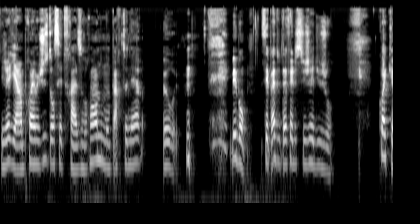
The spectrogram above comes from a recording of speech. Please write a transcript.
Déjà, il y a un problème juste dans cette phrase, rendre mon partenaire heureux. Mais bon, c'est pas tout à fait le sujet du jour. Quoique.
